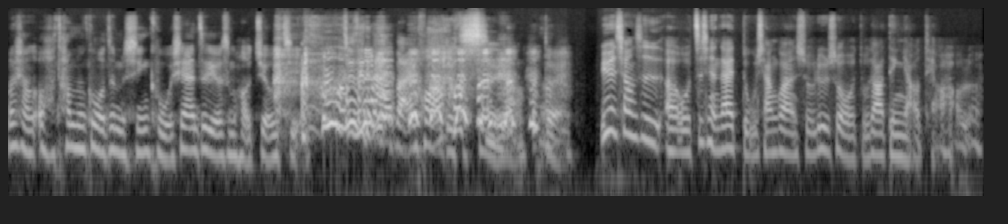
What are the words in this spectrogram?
我想说，哇，他们过得这么辛苦，我现在这个有什么好纠结？就是大白话的事啊，对，因为像是呃，我之前在读相关的书，例如说我读到丁窈窕好了。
